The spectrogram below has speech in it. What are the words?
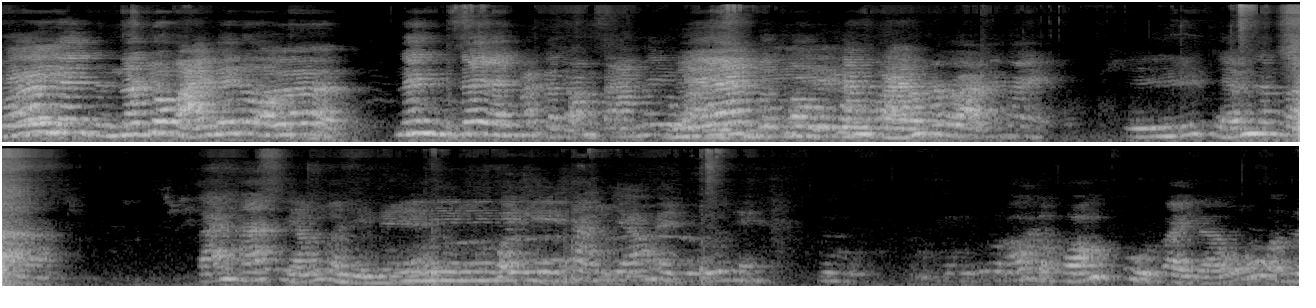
ว่าในนโยบายไม่ เอ รู้ อ ในได้ มันก็ต้องตามนโย แม่ บาย บ่ต้องขั้นตาม รัฐบาลให้ แถมนั่นว่าการหาเสียงก็นี่แม่ นี่นี่นี่นี่ทางย้ำให้ดูนี่ เอาเจ้าของพูดไว้แล้วน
